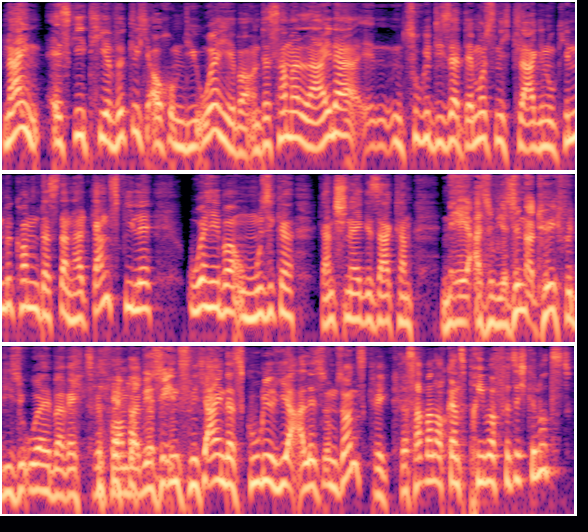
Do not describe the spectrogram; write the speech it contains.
Nein, es geht hier wirklich auch um die Urheber. Und das haben wir leider im Zuge dieser Demos nicht klar genug hinbekommen, dass dann halt ganz viele Urheber und Musiker ganz schnell gesagt haben, nee, also wir sind natürlich für diese Urheberrechtsreform, weil wir sehen es nicht ein, dass Google hier alles umsonst kriegt. Das hat man auch ganz prima für sich genutzt.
